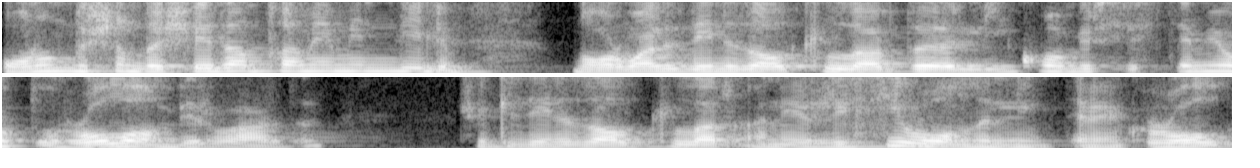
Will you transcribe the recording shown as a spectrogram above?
Onun dışında şeyden tam emin değilim. Normalde denizaltılarda link 11 sistemi yoktu. Roll 11 vardı. Çünkü denizaltılar hani receive only link demek. Roll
